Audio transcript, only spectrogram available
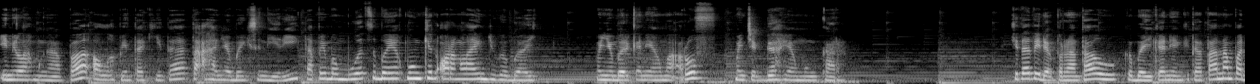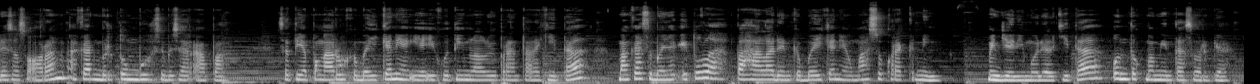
Inilah mengapa Allah pinta kita tak hanya baik sendiri, tapi membuat sebanyak mungkin orang lain juga baik. Menyebarkan yang ma'ruf, mencegah yang mungkar. Kita tidak pernah tahu kebaikan yang kita tanam pada seseorang akan bertumbuh sebesar apa. Setiap pengaruh kebaikan yang ia ikuti melalui perantara kita, maka sebanyak itulah pahala dan kebaikan yang masuk rekening, menjadi modal kita untuk meminta surga.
